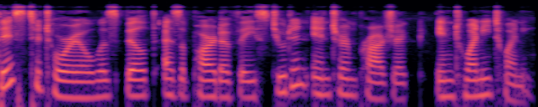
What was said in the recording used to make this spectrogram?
This tutorial was built as a part of a student intern project in 2020.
